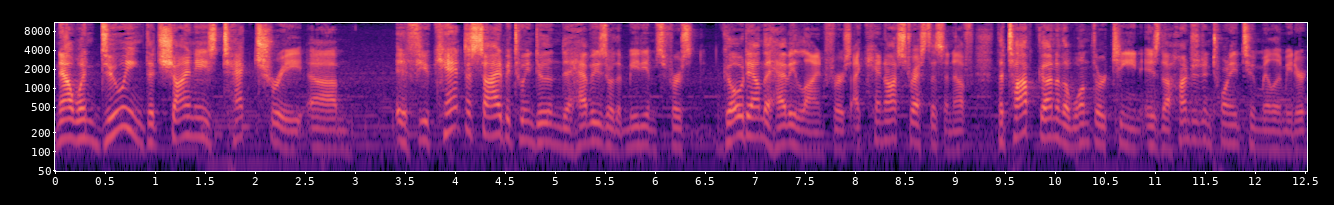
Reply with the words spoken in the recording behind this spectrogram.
Now, when doing the Chinese tech tree, um, if you can't decide between doing the heavies or the mediums first, go down the heavy line first. I cannot stress this enough. The top gun of the 113 is the 122 millimeter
